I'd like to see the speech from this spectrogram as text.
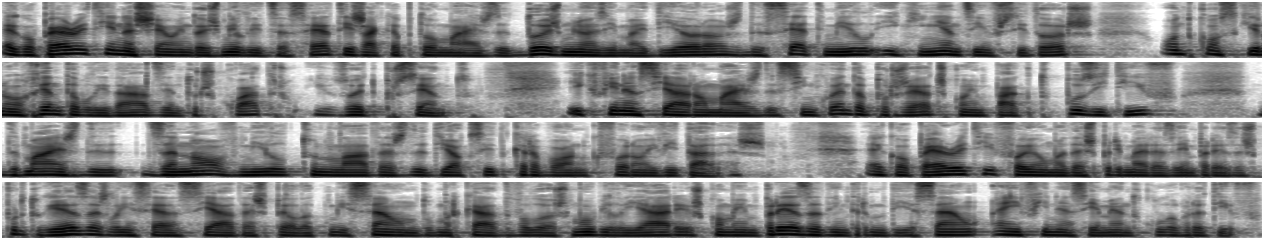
A GoParity nasceu em 2017 e já captou mais de 2 milhões e meio de euros de 7.500 investidores, onde conseguiram rentabilidades entre os 4% e os 8%, e que financiaram mais de 50 projetos com impacto positivo de mais de 19 mil toneladas de dióxido de carbono que foram evitadas. A GoParity foi uma das primeiras empresas portuguesas licenciadas pela Comissão do Mercado de Valores Mobiliários como empresa de intermediação em financiamento colaborativo.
